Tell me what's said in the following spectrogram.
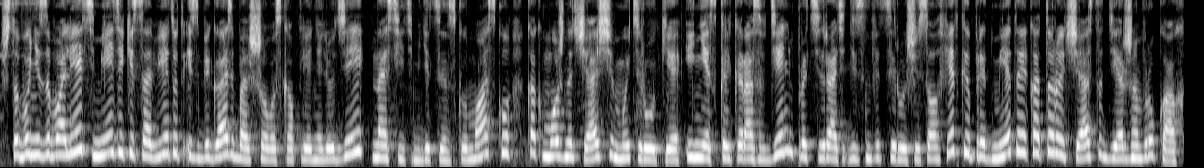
Чтобы не заболеть, медики советуют избегать большого скопления людей, носить медицинскую маску, как можно чаще мыть руки и несколько раз в день протирать дезинфицирующей салфеткой предметы, которые часто держим в руках.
